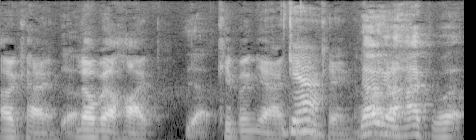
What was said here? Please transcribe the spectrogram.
Okay, Yeah. a little bit of hype. Yeah. Keeping yeah, keep Yeah. it keen. Now I I'm going to hype it.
